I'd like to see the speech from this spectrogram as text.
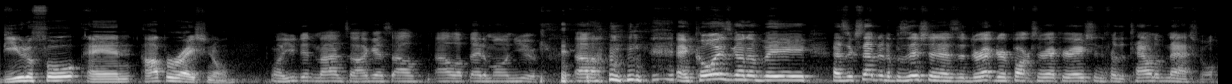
beautiful and operational. Well, you did mine, so I guess I'll I'll update them on you. um, and Coy is going to be has accepted a position as the director of Parks and Recreation for the town of Nashville.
